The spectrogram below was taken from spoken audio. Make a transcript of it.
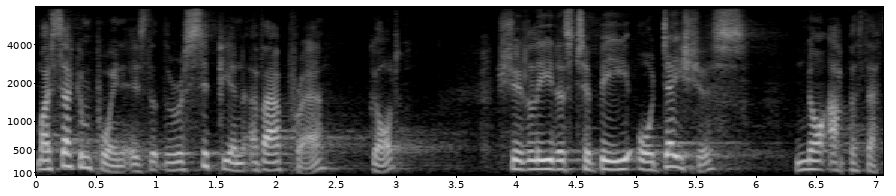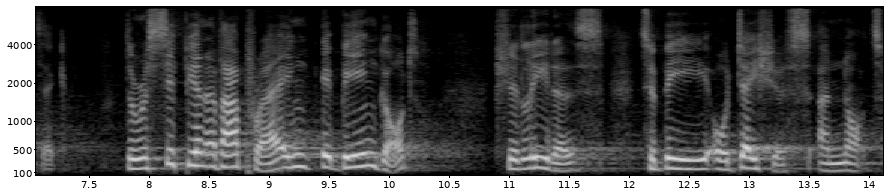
My second point is that the recipient of our prayer, God, should lead us to be audacious, not apathetic. The recipient of our prayer, it being God, should lead us to be audacious and not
